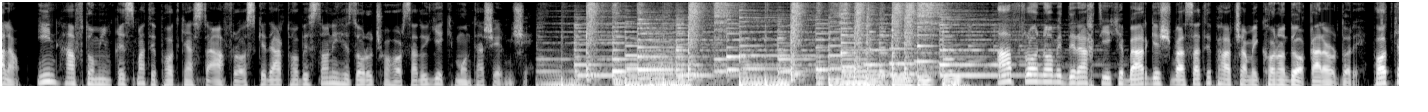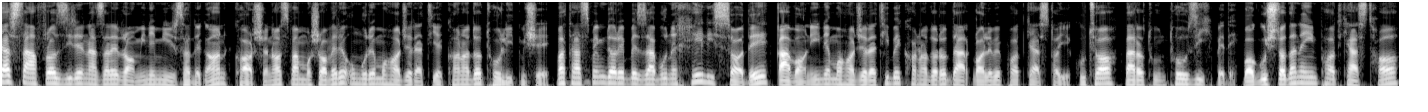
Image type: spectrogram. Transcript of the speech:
سلام. این هفتمین قسمت پادکست افراست که در تابستان 1401 منتشر میشه. افرا نام درختیه که برگش وسط پرچم کانادا قرار داره. پادکست افرا زیر نظر رامین میرزادگان، کارشناس و مشاور امور مهاجرتی کانادا تولید میشه و تصمیم داره به زبون خیلی ساده قوانین مهاجرتی به کانادا رو در قالب پادکست های کوتاه براتون توضیح بده. با گوش دادن این پادکست ها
